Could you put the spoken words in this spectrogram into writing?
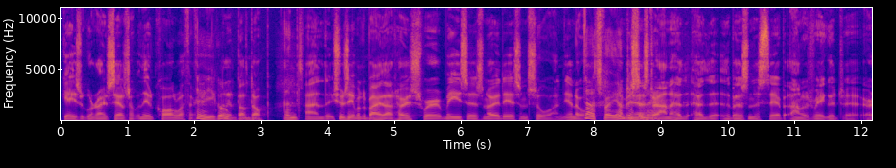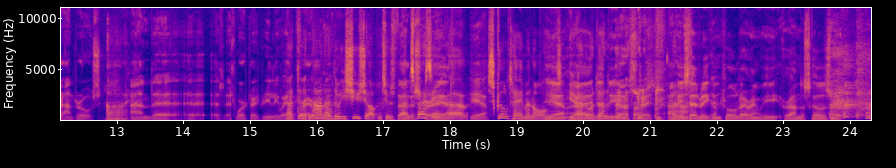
guys were going around selling stuff and they would call with her. There you go. And it built up. And- and she was able to buy that house where Mies is nowadays and so on, you know. That's very And interesting My sister. Anna had, had the, the business there, but Anna was very good, uh, her Aunt Rose. Aye. And uh, uh, it, it worked out really well. At uh, Nana, everyone. the wee shoe shop, and she was, That and is especially uh, Yeah. school time and all. Yeah, yeah, I did the That's right. Uh-huh. We said we controlled everything. We ran the schools. We,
